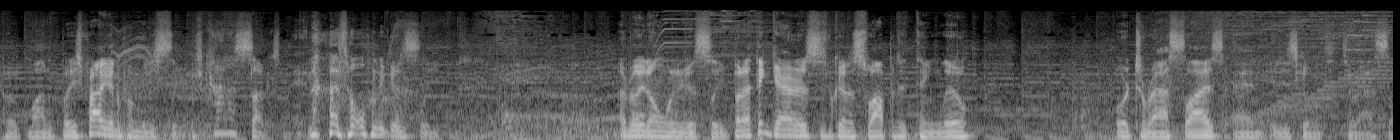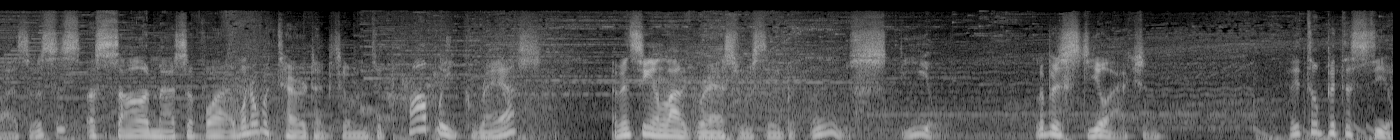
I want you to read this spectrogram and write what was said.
Pokemon. But he's probably going to put me to sleep, which kind of sucks, man. I don't want to go to sleep. I really don't want to go to sleep. But I think Gyarados is going to swap into Ting-Lu or Terrasilize, and it is going to Terrasilize. So this is a solid match so far. I wonder what Tera type is going into. Probably Grass. I've been seeing a lot of Grass recently, but ooh, Steel. A little bit of Steel action. A Little bit of Steel.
